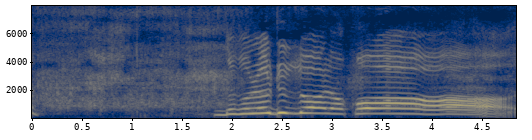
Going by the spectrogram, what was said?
دخلت الزلقات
